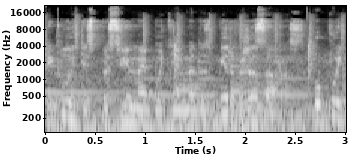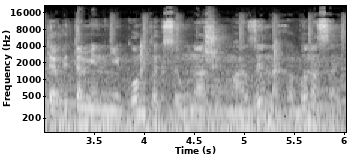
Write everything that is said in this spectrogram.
Піклуйтесь про свій майбутній медозбір вже зараз. Купуйте вітамінні комплекси у наших магазинах або на сайті.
